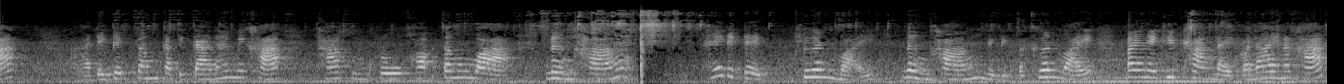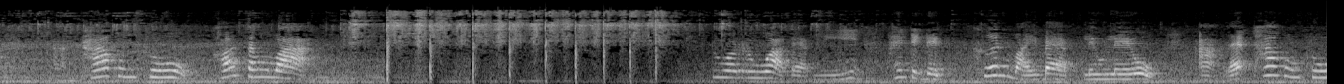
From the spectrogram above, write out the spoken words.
ะ เด็กๆจำกติกาได้ไหมคะ ถ้าคุณครูเคาะจังหวะหนึ่งครั้ง ให้เด็กๆเคลื่อนไหวหนึ่งครั้ง เด็กๆจะเคลื่อนไหว ไปในทิศทางใดก็ได้นะคะอ่าถ้าคุณครูเคาะจังหวะรัวๆแบบนี้ให้เด็กๆเคลื่อนไหวแบบเร็วๆอะและถ้าคุณครู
